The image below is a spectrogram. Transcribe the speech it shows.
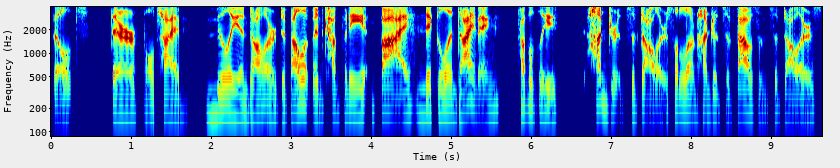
built their multi million dollar development company by nickel and diming probably hundreds of dollars, let alone hundreds of thousands of dollars.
